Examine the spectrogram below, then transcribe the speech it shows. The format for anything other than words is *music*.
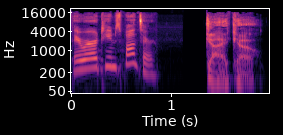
they were our team sponsor. Geico.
